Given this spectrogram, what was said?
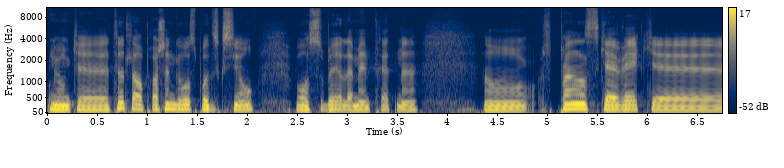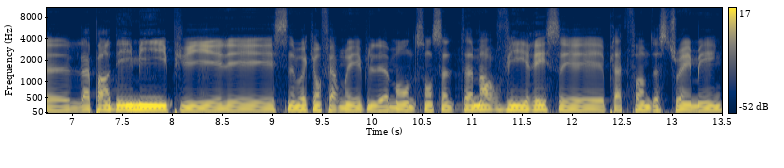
Donc, euh, toutes leurs prochaines grosses productions vont subir le même traitement. On- je pense qu'avec euh, la pandémie, puis les cinémas qui ont fermé, puis le monde sont tellement revirés ces plateformes de streaming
